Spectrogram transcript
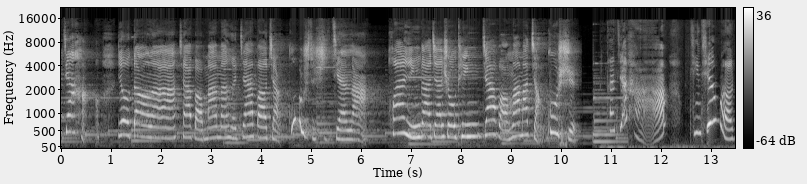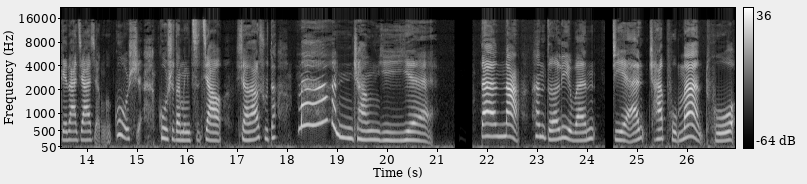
家好，又到了家宝妈妈和家宝讲故事时间啦！欢迎大家收听家宝妈妈讲故事。大家好，今天我要给大家讲个故事，故事的名字叫《小老鼠的漫长一夜》。丹娜·亨德利文简查普曼图，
